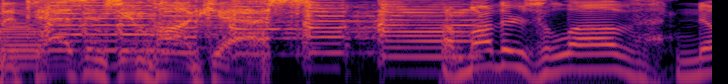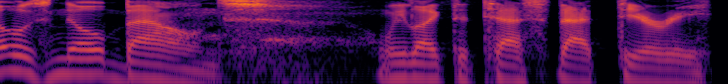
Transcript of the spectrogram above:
The Taz and Jim Podcast. A mother's love knows no bounds. We like to test that theory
